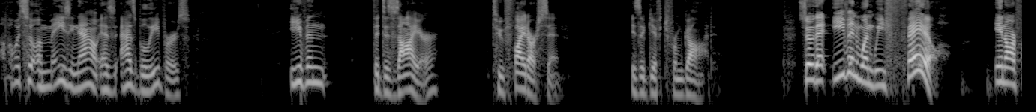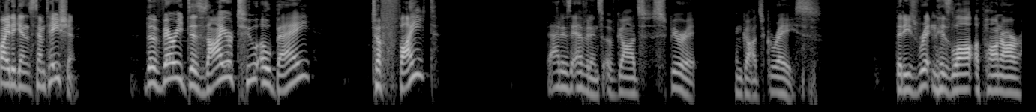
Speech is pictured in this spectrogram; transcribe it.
Oh, but what's so amazing now as, as believers, even the desire to fight our sin is a gift from God. So that even when we fail in our fight against temptation, the very desire to obey, to fight, that is evidence of God's Spirit and God's grace. That He's written His law upon our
